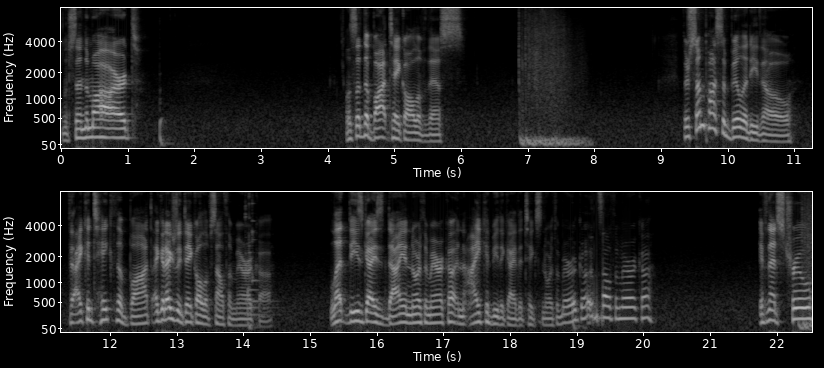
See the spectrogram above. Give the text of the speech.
Let's send them a heart. Let's let the bot take all of this. There's some possibility, though, that I could take the bot. I could actually take all of South America let these guys die in North America, and I could be the guy that takes North America and South America. If that's true,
